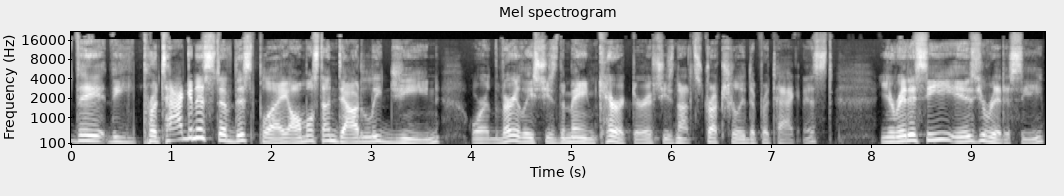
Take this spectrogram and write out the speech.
The the protagonist of this play, almost undoubtedly Jean, or at the very least, she's the main character if she's not structurally the protagonist. Eurydice is Eurydice.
